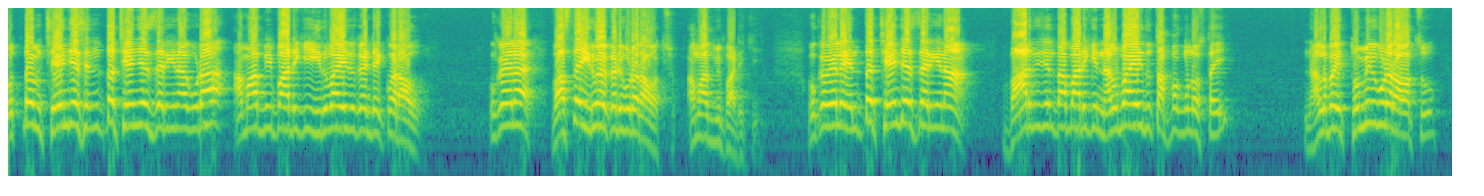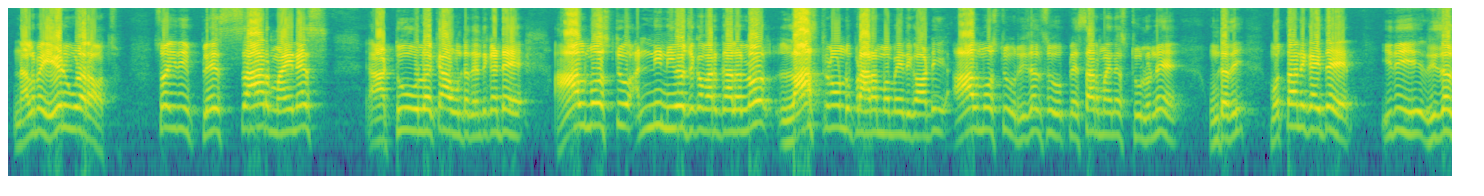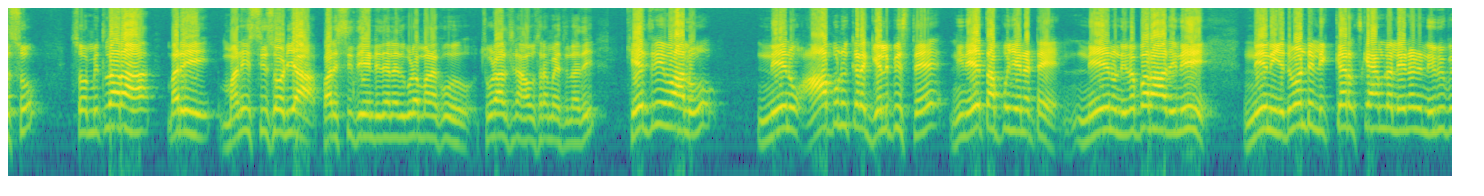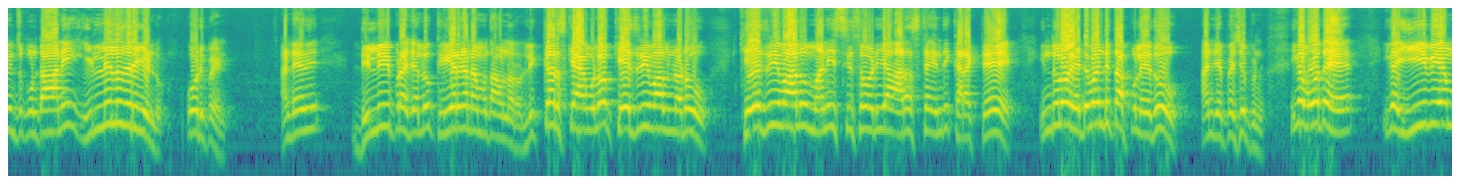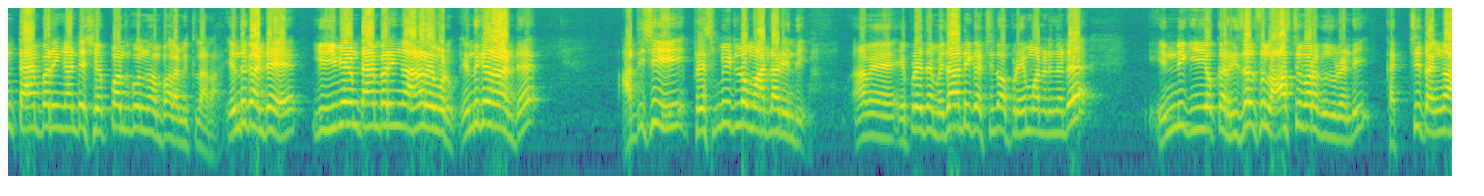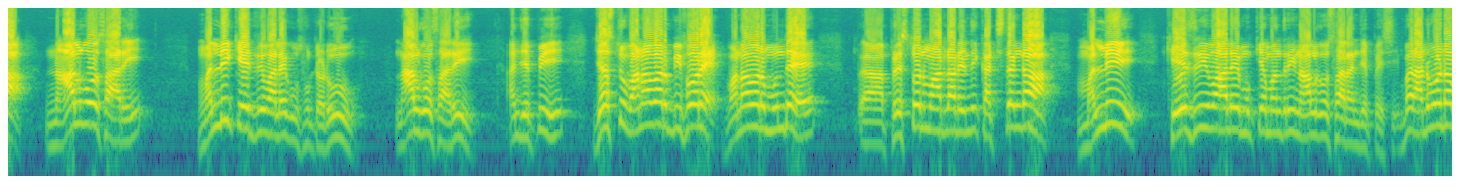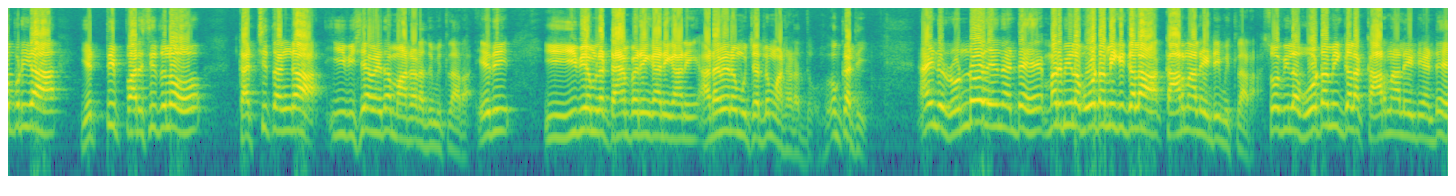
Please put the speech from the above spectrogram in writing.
మొత్తం చేంజెస్ ఎంత చేంజెస్ జరిగినా కూడా ఆమ్ ఆద్మీ పార్టీకి ఇరవై ఐదు కంటే ఎక్కువ రావు. ఒకవేళ వస్తే ఇరవై ఒకటి కూడా రావచ్చు ఆమ్ ఆద్మీ పార్టీకి. ఒకవేళ ఎంత చేంజెస్ జరిగినా భారతీయ జనతా పార్టీకి నలభై ఐదు తప్పకుండా వస్తాయి. నలభై తొమ్మిది కూడా రావచ్చు నలభై ఏడు కూడా రావచ్చు. సో ఇది ప్లస్ ఆర్ మైనస్ టూ లెక్క ఉంటుంది. ఎందుకంటే ఆల్మోస్ట్ అన్ని నియోజకవర్గాలలో లాస్ట్ రౌండ్ ప్రారంభమైంది కాబట్టి almost results plus or minus టూలోనే ఉంటుంది. మొత్తానికైతే ఇది రిజల్ట్స్. సో మిత్రులారా మరి మనీష్ సిసోడియా పరిస్థితి ఏంటిది అనేది కూడా మనకు చూడాల్సిన అవసరం అవుతున్నది కేజ్రీవాల్ నేను ఆపును ఇక్కడ గెలిపిస్తే నేనే తప్పు చేయనట్టే. నేను నిరపరాధిని నేను ఎటువంటి లిక్కర్ స్కామ్లో లేనని నిరూపించుకుంటా అని ఇల్లు తిరిగిండు ఓడిపోయిండు. అంటే ఢిల్లీ ప్రజలు క్లియర్గా నమ్ముతా ఉన్నారు. లిక్కర్ స్కామ్లో కేజ్రీవాల్ ఉన్నాడు. కేజ్రీవాల్ మనీష్ సిసోడియా అరెస్ట్ అయింది కరెక్టే. ఇందులో ఎటువంటి తప్పు లేదు అని చెప్పేసి చెప్పిండు. ఇక పోతే ఇక ఈవీఎం ట్యాంపరింగ్ అంటే చెప్పందుకుని చంపాలి మిత్రులారా ఎందుకంటే ఇక ఈవీఎం ట్యాంపరింగ్ అనరెవడు ఎందుకన్నా అంటే అతిశి ప్రెస్ మీట్లో మాట్లాడింది. ఆమె ఎప్పుడైతే మెజార్టీకి వచ్చిందో అప్పుడు ఏం మాట్లాడిందంటే ఎన్ని ఈ యొక్క రిజల్ట్స్ లాస్ట్ వరకు చూడండి. ఖచ్చితంగా నాలుగోసారి మళ్ళీ కేజ్రీవాలే కూర్చుంటాడు నాలుగోసారి అని చెప్పి జస్ట్ వన్ అవర్ బిఫోరే వన్ అవర్ ముందే ప్రెస్తో మాట్లాడింది. ఖచ్చితంగా మళ్ళీ కేజ్రీవాలే ముఖ్యమంత్రి నాలుగోసారి అని చెప్పేసి. మరి అటువంటిప్పుడు ఇక ఎట్టి పరిస్థితిలో ఖచ్చితంగా ఈ విషయం అయితే మాట్లాడద్దు మిత్రులారా. ఏది? ఈ ఈవీఎంల ట్యాంపరింగ్ కానీ కానీ అడవైన ముచ్చట్లు మాట్లాడద్దు. ఒకటి అండ్ రెండోది ఏంటంటే మరి వీళ్ళ ఓటమికి గల కారణాలు ఏంటి మిత్రులారా? సో వీళ్ళ ఓటమికి గల కారణాలు ఏంటి అంటే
